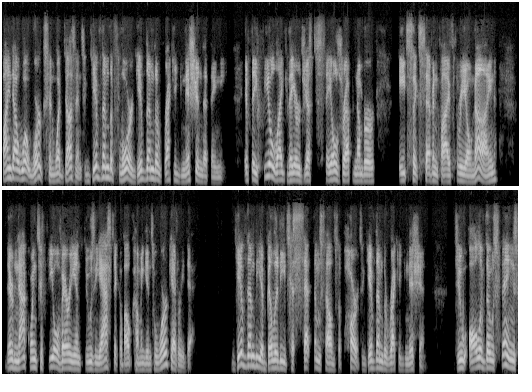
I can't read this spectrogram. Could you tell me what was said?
find out what works and what doesn't. Give them the floor, give them the recognition that they need. If they feel like they are just sales rep number 8675309, they're not going to feel very enthusiastic about coming into work every day. Give them the ability to set themselves apart, to give them the recognition, do all of those things,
